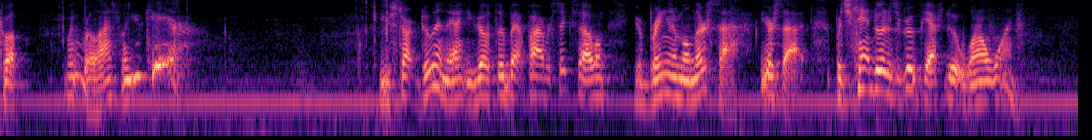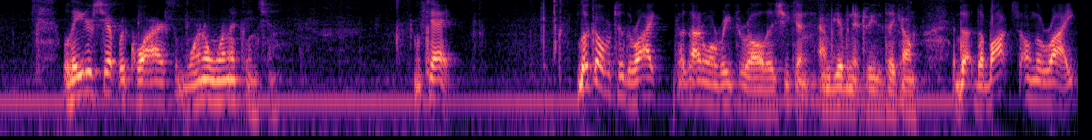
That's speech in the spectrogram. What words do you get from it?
to a, we realize, well, you care. You start doing that, you go through about five or six of them, you're bringing them on their side, your side. But you can't do it as a group, you have to do it one on one. Leadership requires some one on one attention. Okay. Look over to the right, because I don't want to read through all this. You can I'm giving it to you to take home. The, the box on the right.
